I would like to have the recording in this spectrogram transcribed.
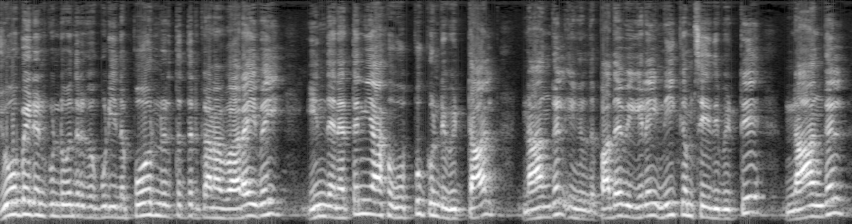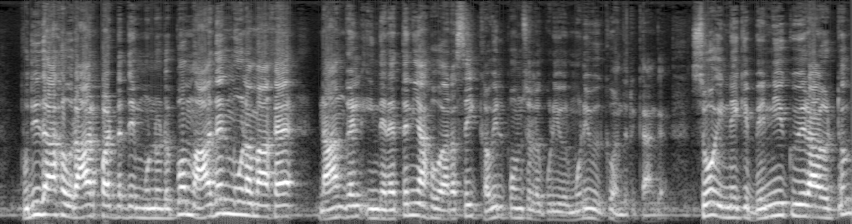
ஜோ பைடன் கொண்டு வந்திருக்கக்கூடிய இந்த போர் நிறுத்தத்திற்கான வரைவை இந்த நெத்தனியாக ஒப்புக்கொண்டு விட்டால் நாங்கள் எங்களது பதவிகளை நீக்கம் செய்துவிட்டு நாங்கள் புதிதாக ஒரு ஆர்ப்பாட்டத்தை முன்னெடுப்போம். அதன் மூலமாக நாங்கள் இந்த நெத்தன்யாகு அரசை கவிழ்ப்போம் சொல்லக்கூடிய ஒரு முடிவுக்கு வந்திருக்காங்க. ஸோ இன்னைக்கு பென்னி குயர் ஆகட்டும்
